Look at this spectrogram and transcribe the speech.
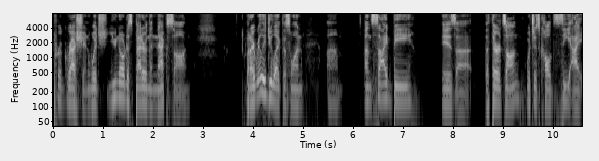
progression, which you notice better in the next song. But I really do like this one. Um, on side B is uh, the third song, which is called CIA.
